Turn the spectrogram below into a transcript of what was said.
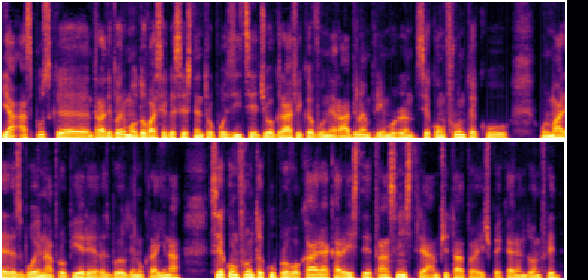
Ea a spus că, într-adevăr, Moldova se găsește într-o poziție geografică vulnerabilă, în primul rând, se confruntă cu un mare război în apropiere, războiul din Ucraina, se confruntă cu provocarea care este Transnistria, am citat-o aici pe Karen Donfried,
